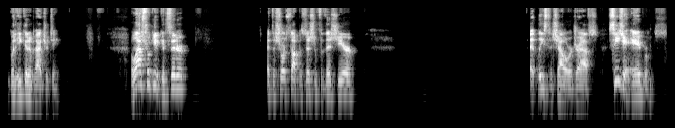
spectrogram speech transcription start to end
but he could impact your team. The last rookie to consider at the shortstop position for this year, at least in shallower drafts, CJ Abrams.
